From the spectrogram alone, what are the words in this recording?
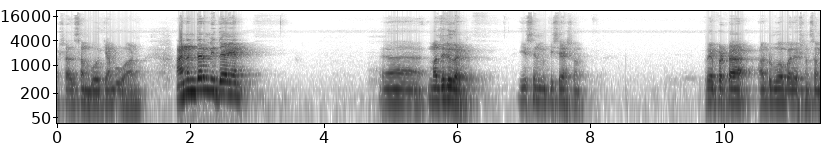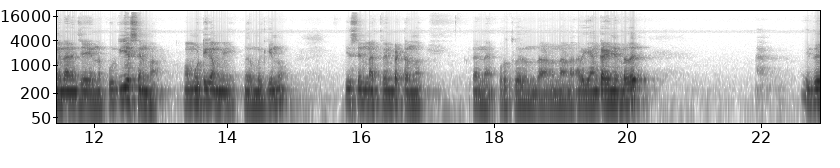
പക്ഷെ അത് സംഭവിക്കാൻ പോവാണ്. അനന്തരം വിധേയൻ മതിലുകൾ ഈ സിനിമയ്ക്ക് ശേഷം പ്രിയപ്പെട്ട അടൂർ ഗോപാലകൃഷ്ണൻ സംവിധാനം ചെയ്യുന്ന പുതിയ സിനിമ മമ്മൂട്ടി കമ്പനി നിർമ്മിക്കുന്നു. ഈ സിനിമ എത്രയും പെട്ടെന്ന് തന്നെ പുറത്തു വരുന്നതാണെന്നാണ് അറിയാൻ കഴിഞ്ഞിട്ടുള്ളത്. ഇത്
